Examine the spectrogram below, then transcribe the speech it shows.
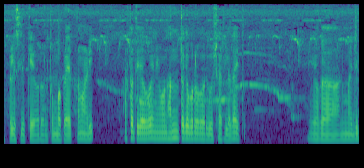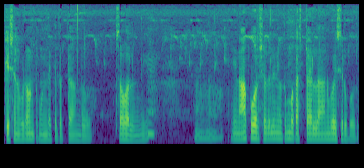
ಕಳಿಸಲಿಕ್ಕೆ ಅವರೆಲ್ಲ ತುಂಬ ಪ್ರಯತ್ನ ಮಾಡಿ ಅಷ್ಟೊತ್ತಿಗೆ ಹೋಗಿ ನೀವು ಒಂದು ಹಂತಕ್ಕೆ ಬರುವವರೆಗೆ ಹುಷಾರಿಲ್ಲದಾಯಿತು. ಇವಾಗ ನಿಮ್ಮ ಎಜುಕೇಷನ್ ಕೂಡ ಉಂಟು ಮುಂದಕ್ಕೆ ದೊಡ್ಡ ಒಂದು ಸವಾಲು ನಿಮಗೆ. ಈ ನಾಲ್ಕು ವರ್ಷದಲ್ಲಿ ನೀವು ತುಂಬ ಕಷ್ಟ ಎಲ್ಲ ಅನುಭವಿಸಿರ್ಬೋದು.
